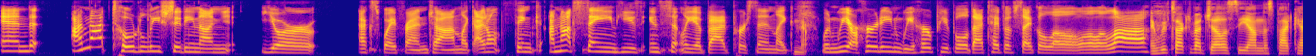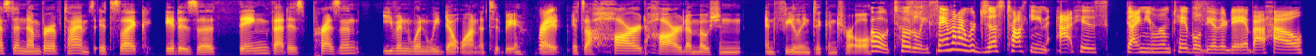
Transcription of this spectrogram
And I'm not totally shitting on your ex-boyfriend, John. Like I don't think I'm not saying he's instantly a bad person. Like No. when we are hurting, we hurt people, that type of cycle, la la la la la. And we've talked about jealousy on this podcast a number of times. It's like it is a thing that is present even when we don't want it to be, right? Right. It's a hard, hard emotion and feeling to control. Oh, totally. Sam and I were just talking at his dining room table the other day about how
